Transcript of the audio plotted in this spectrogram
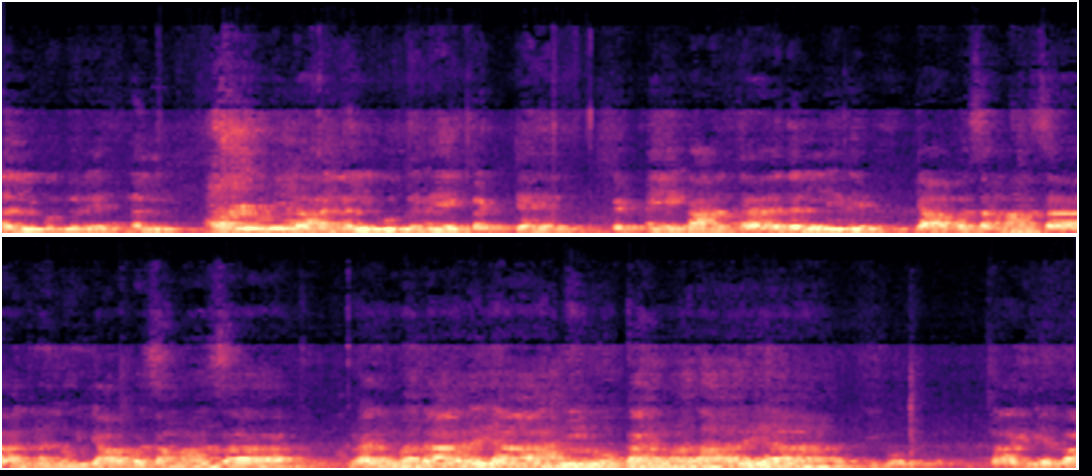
ನಲ್ಗುದುರೆ, ನಲ್, ಕುಟಿಲ ನಲ್ಗುದುರೆ, ಕಟ್ಟೆ, ಕಟ್ಟೇಕಾಂತದಲ್ಲಿದೆ. ಯಾವ ಸಮಾಸ, ನಾನು ಯಾವ ಸಮಾಸ? ಕರ್ಮದಾರಯ ನೀನು ಕರ್ಮಧಾರಯ. ಚೆನ್ನಾಗಿದೆಯಲ್ವಾ?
